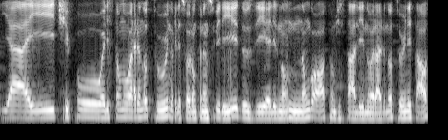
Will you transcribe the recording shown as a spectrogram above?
e aí, tipo, eles estão no horário noturno, que eles foram transferidos, e eles não, não gostam de estar ali no horário noturno e tal.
